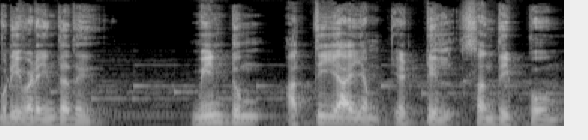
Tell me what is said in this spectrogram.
முடிவடைந்தது. மீண்டும் அத்தியாயம் எட்டில் சந்திப்போம்.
